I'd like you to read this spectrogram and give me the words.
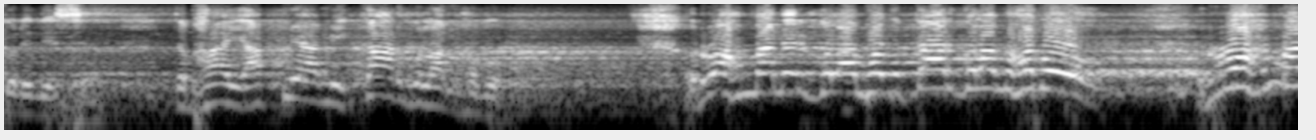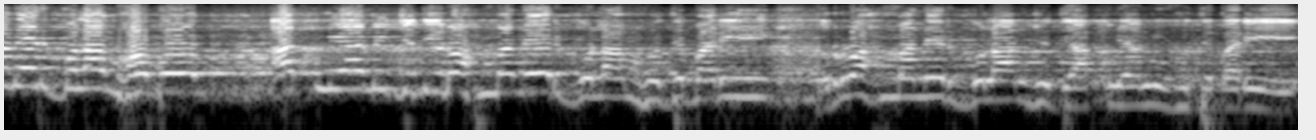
করে দিয়েছেন তো ভাই, আপনি, আমি কার গোলাম হব? রহমানের গোলাম হব, কার গোলাম হব? রহমানের গোলাম হব। আপনি, আমি যদি রহমানের গোলাম হতে পারি, রহমানের গোলাম যদি আপনি, আমি হতে পারি,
